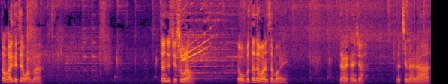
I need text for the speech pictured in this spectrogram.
那我还可以再玩吗？这样就结束了。哎，我不知道在玩什么哎。再来看一下，要进来了。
